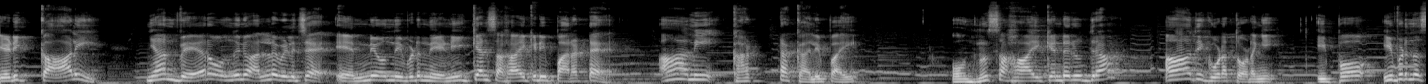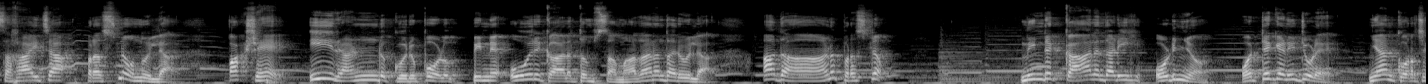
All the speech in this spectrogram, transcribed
എടി കാളി ഞാൻ വേറെ ഒന്നിനും അല്ല വിളിച്ചേ. എന്നെ ഒന്ന് ഇവിടുന്ന് എണീക്കാൻ സഹായിക്കടി പരട്ടെ. ആമി കട്ട കലിപ്പായി. ഒന്ന് സഹായിക്കേണ്ട രുദ്ര? ആദ്യ കൂടെ തുടങ്ങി. ഇപ്പോ ഇവിടുന്ന് സഹായിച്ച പ്രശ്നമൊന്നുമില്ല. പക്ഷേ ഈ രണ്ട് കുരുപ്പോളും പിന്നെ ഒരു കാലത്തും സമാധാനം തരൂല. അതാണ് പ്രശ്നം. നിന്റെ കാലെന്താടി? ഒടിഞ്ഞോ? ഒറ്റയ്ക്ക് എണീറ്റൂടെ? ഞാൻ കുറച്ച്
